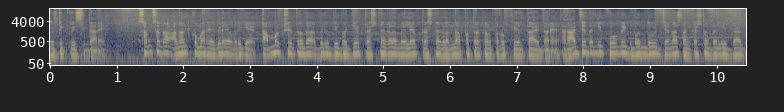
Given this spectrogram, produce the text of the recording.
ಪ್ರತಿಕ್ರಿಯಿಸಿದ್ದಾರೆ. ಸಂಸದ ಅನಂತ್ ಕುಮಾರ್ ಹೆಗಡೆ ಅವರಿಗೆ ತಮ್ಮ ಕ್ಷೇತ್ರದ ಅಭಿವೃದ್ಧಿ ಬಗ್ಗೆ ಪ್ರಶ್ನೆಗಳ ಮೇಲೆ ಪ್ರಶ್ನೆಗಳನ್ನ ಪತ್ರಕರ್ತರು ಕೇಳ್ತಾ ಇದ್ದಾರೆ. ರಾಜ್ಯದಲ್ಲಿ ಕೋವಿಡ್ ಬಂದು ಜನ ಸಂಕಷ್ಟದಲ್ಲಿದ್ದಾಗ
